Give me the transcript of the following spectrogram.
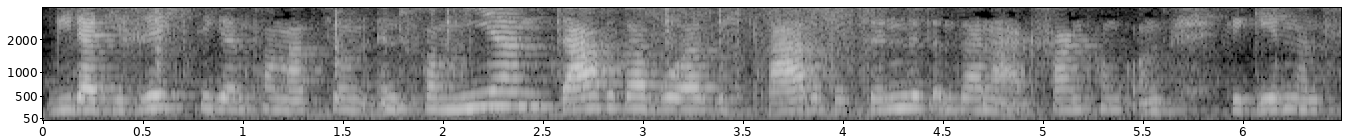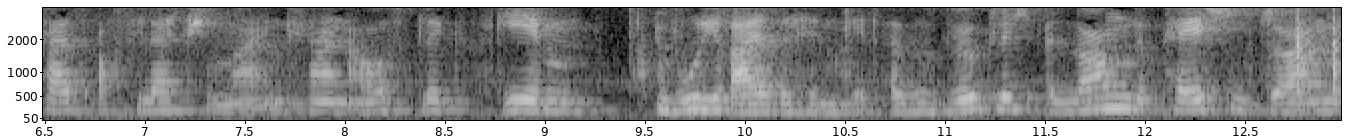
wieder die richtige Information informieren darüber, wo er sich gerade befindet in seiner Erkrankung und gegebenenfalls auch vielleicht schon mal einen kleinen Ausblick geben, wo die Reise hingeht. Also wirklich along the patient journey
